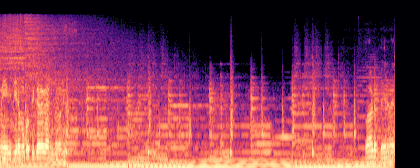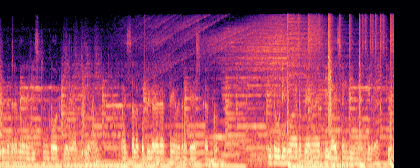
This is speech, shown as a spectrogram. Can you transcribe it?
මේ විදිරම කොපි කරගන්න ඕනි. වාට පේන ඇති මෙතන මේ රජිස්ටිං කෝඩ් කියලගත්තියෙනවා වයිසල කොපි කරගත්ත එක මෙතන පේස් කරනවා. ඊට උඩින් වාට පේන ඇති ලයිසන් ඩීමල් කියලගත්තිය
